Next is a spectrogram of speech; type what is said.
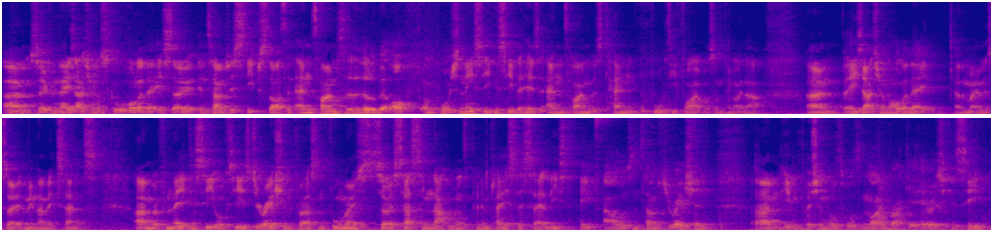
Um, so from there, he's actually on school holiday. So in terms of sleep start and end times, it's a little bit off, unfortunately. So you can see that his end time was 10:45 or something like that. Um, but he's actually on a holiday at the moment, so I mean that makes sense. Um, but from there, you can see obviously his duration first and foremost. So assessing that, we want to put in place, let's say, at least eight hours in terms of duration, um, even pushing more towards the nine bracket here, as you can see.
